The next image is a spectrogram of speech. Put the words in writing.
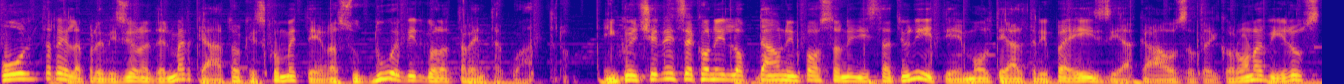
oltre la previsione del mercato che scommetteva su 2,34. In coincidenza con il lockdown imposto negli Stati Uniti e in molti altri paesi a causa del coronavirus,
